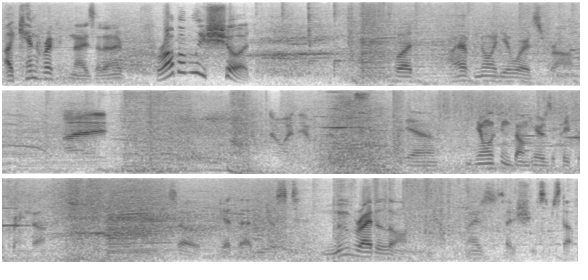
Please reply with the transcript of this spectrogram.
I can't recognize it, and I probably should, but I have no idea where it's from. Yeah, the only thing down here is a paper crane, though. So get that and just move right along. I just to shoot some stuff.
